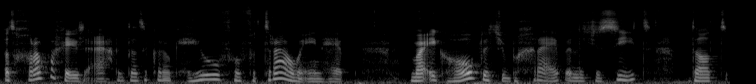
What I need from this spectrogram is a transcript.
het grappige is eigenlijk dat ik er ook heel veel vertrouwen in heb. Maar ik hoop dat je begrijpt en dat je ziet dat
